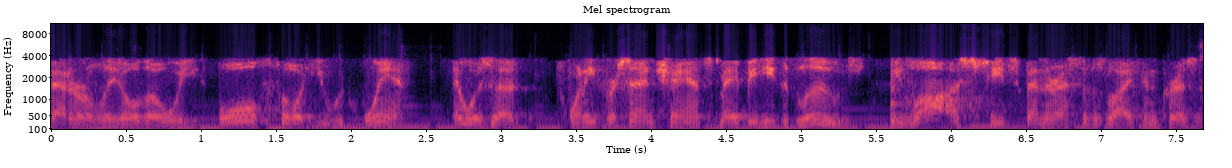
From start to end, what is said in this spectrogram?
federally, although we all thought he would win, there was a 20% chance maybe he could lose. If he lost, he'd spend the rest of his life in prison.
